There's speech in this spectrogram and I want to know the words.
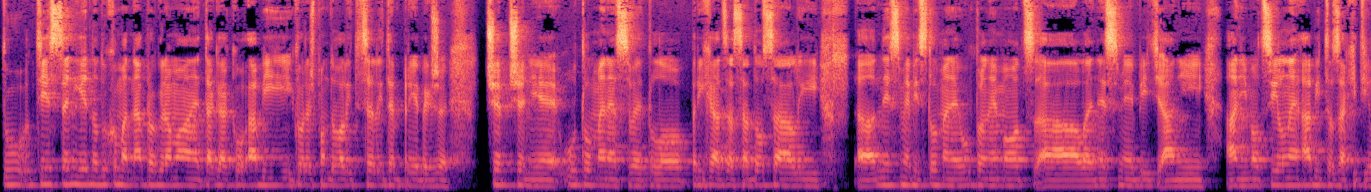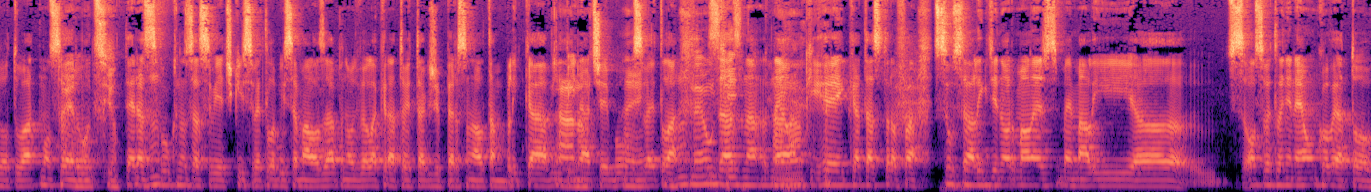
tu, tie scény jednoducho mať naprogramované tak, ako aby korešpondovali celý ten priebeh, že čepčenie, utlmené svetlo, prichádza sa do sály, nesmie byť stlmené úplne moc, ale nesmie byť ani, ani moc silné, aby to zachytilo tú atmosféru. Teraz uh-huh sa sviečky, svetlo by sa malo zapnúť. Veľakrát to je tak, že personál tam bliká, vypínače, bum, svetla, Neonky. zazna, neonky, hej, katastrofa. Sú sály, kde normálne sme mali uh, osvetlenie neonkové a to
